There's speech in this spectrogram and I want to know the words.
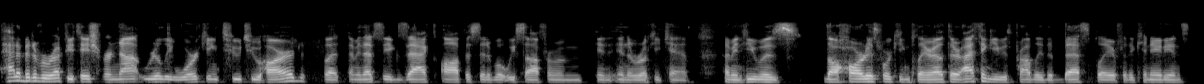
had a bit of a reputation for not really working too too hard. But I mean that's the exact opposite of what we saw from him in, in the rookie camp. I mean he was the hardest working player out there. I think he was probably the best player for the Canadiens.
